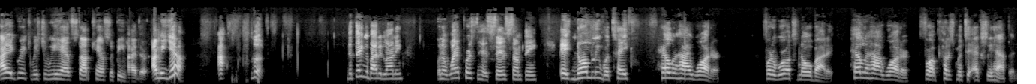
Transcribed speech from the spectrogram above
I agree, Commissioner. We have stopped canceling people either. I mean, yeah. I, look, the thing about it, Lonnie, when a white person has said something, it normally will take hell and high water for the world to know about it. Hell and high water for a punishment to actually happen.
